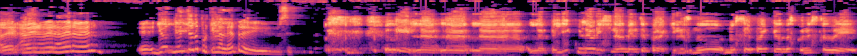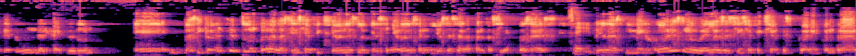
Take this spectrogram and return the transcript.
A ver, a ver, a ver, a ver, a ver. Eh, yo, yo entiendo por qué la letra. y- Ok, la, la, la, la película originalmente, para quienes no, no sepan qué onda con esto de, de Dune, del hype de Dune, eh, básicamente Dune para la ciencia ficción es lo que El Señor de los Anillos es a la fantasía. O sea, es Sí. de las mejores novelas de ciencia ficción que se pueden encontrar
